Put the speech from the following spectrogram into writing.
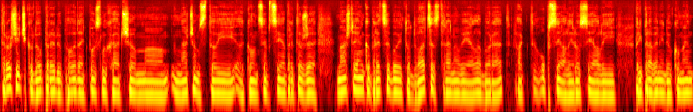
trošičku dopredu povedať poslucháčom, na čom stojí koncepcia, pretože máš to, Janko, pred sebou, je to 20-stranový elaborát, fakt obsiahli, rozsiahli pripravený dokument.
